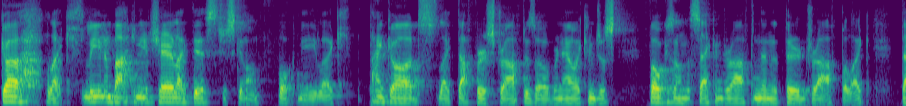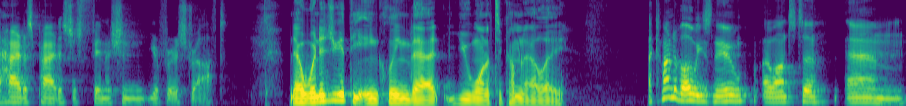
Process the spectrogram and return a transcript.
God, like leaning back in your chair like this, just going, "Fuck me!" Like, thank God, like that first draft is over. Now I can just focus on the second draft and then the third draft. But like the hardest part is just finishing your first draft. Now, when did you get the inkling that you wanted to come to LA? I kind of always knew I wanted to, um,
